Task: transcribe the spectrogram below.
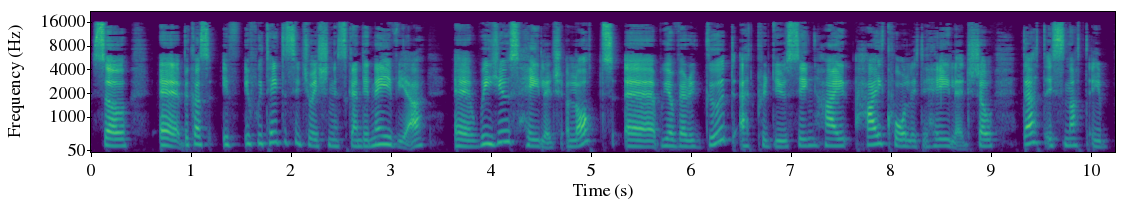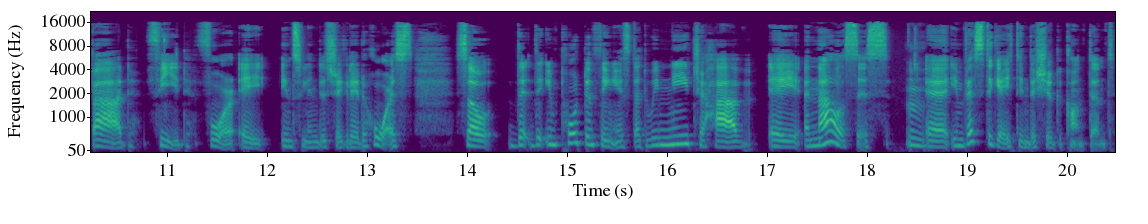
So, uh, because if, if we take the situation in Scandinavia, uh, we use haylage a lot. Uh, we are very good at producing high, high quality haylage. So that is not a bad feed for a insulin dysregulated horse. So the, the important thing is that we need to have a analysis, mm. Uh, investigating the sugar content.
